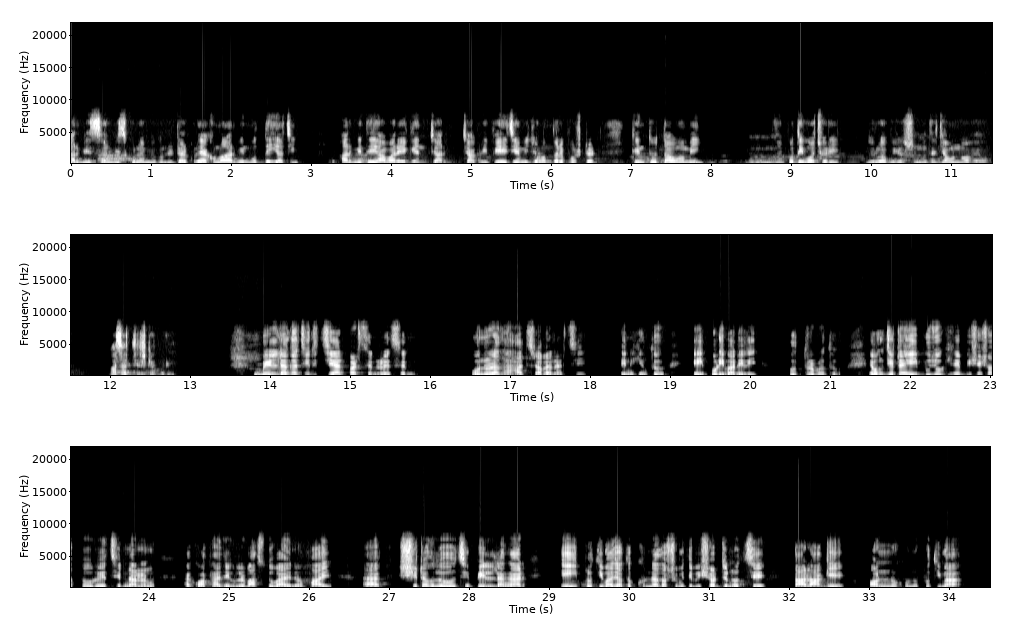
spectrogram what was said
আর্মির সার্ভিস করে আমি এখন রিটায়ার করে এখনও আর্মির মধ্যেই আছি। আর্মিতেই আবার এগেন চাকরি পেয়েছি আমি জলন্ধরে পোস্টেড কিন্তু তাও আমি প্রতি বছরই দুর্গাপুজোর সময়তে যেমনভাবে আসার চেষ্টা করি। বেলডাঙ্গা চেয়ারপারসন রয়েছেন অনুরাধা হাজরা ব্যানার্জি, তিনি কিন্তু এই পরিবারেরই পুত্রবধূ। এবং যেটা এই পুজো ঘিরে বিশেষত্ব রয়েছে নানান কথা যেগুলোর বাস্তবায়ন হয় সেটা হলো যে বেলডাঙ্গার এই প্রতিমা যতক্ষণ না দশমীতে বিসর্জন হচ্ছে, তার আগে অন্য কোনো প্রতিমা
